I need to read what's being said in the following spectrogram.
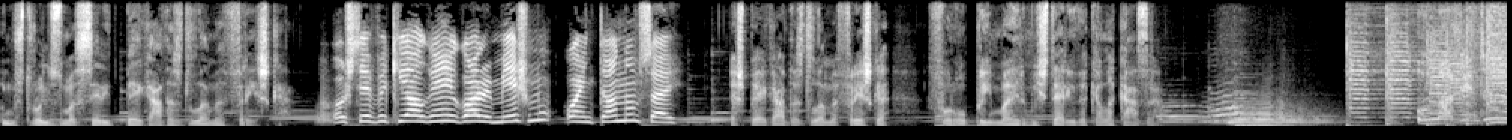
e mostrou-lhes uma série de pegadas de lama fresca. Ou esteve aqui alguém agora mesmo, ou então não sei. As pegadas de lama fresca foram o primeiro mistério daquela casa. Uma aventura!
